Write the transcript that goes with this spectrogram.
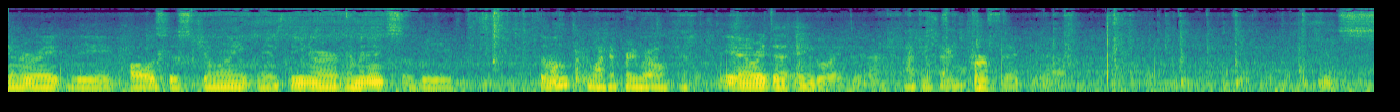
generate the pollicis joint and thenar eminence of the thumb. Mark it pretty well. Yeah, right that angle right there. Not this? Perfect, yeah. It's,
